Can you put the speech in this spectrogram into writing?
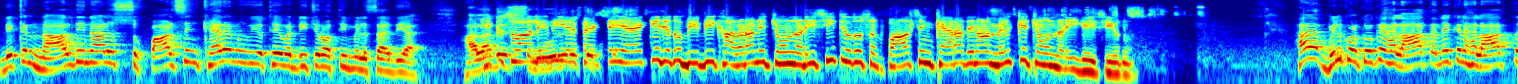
ਲੇਕਿਨ ਨਾਲ ਦੀ ਨਾਲ ਸੁਖਪਾਲ ਸਿੰਘ ਖਹਿਰਾ ਨੂੰ ਵੀ ਉੱਥੇ ਵੱਡੀ ਚੁਣੌਤੀ ਮਿਲ ਸਕਦੀ ਆ। ਇੱਕ ਸਵਾਲ ਇਹਦੀ ਇਹ ਫੈਕਟ ਇਹ ਹੈ ਕਿ ਜਦੋਂ ਬੀਬੀ ਖਾਲੜਾ ਨੇ ਚੋਣ ਲੜੀ ਸੀ ਤੇ ਉਦੋਂ ਸੁਖਪਾਲ ਸਿੰਘ ਖਹਿਰਾ ਦੇ ਨਾਲ ਮਿਲ ਕੇ ਚੋਣ ਲੜੀ ਗਈ ਸੀ ਉਦੋਂ। ਹਾਂ ਬਿਲਕੁਲ ਕਿਉਂਕਿ ਹਾਲਾਤ ਨੇ ਕਿ ਹਾਲਾਤ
